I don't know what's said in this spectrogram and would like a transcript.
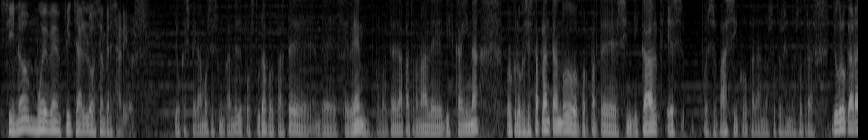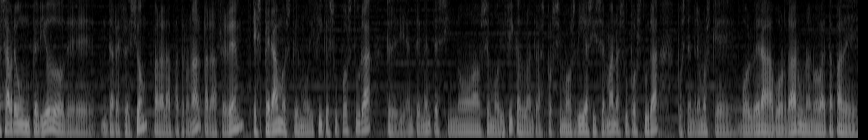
si no mueven ficha los empresarios. Lo que esperamos es un cambio de postura por parte de, FEBEM, por parte de la patronal vizcaína, porque lo que se está planteando por parte sindical es pues básico para nosotros y nosotras. Yo creo que ahora se abre un periodo de, reflexión para la patronal, para la FEBEM. Esperamos que modifique su postura, pero evidentemente si no se modifica durante los próximos días y semanas su postura, pues tendremos que volver a abordar una nueva etapa de,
